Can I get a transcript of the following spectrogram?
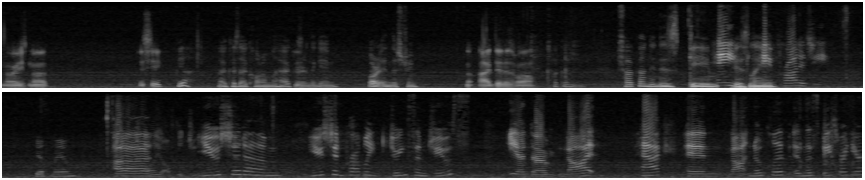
No, he's not. Is he? Yeah, because I called him a hacker in the game. Or in the stream. No, I did as well. Shotgun. Shotgun in this game Hey, is hey, lame. Prodigy. Yes, ma'am? Uh, you off the juice. you should um, you should probably drink some juice, and um, not hack and not no clip in this space right here.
